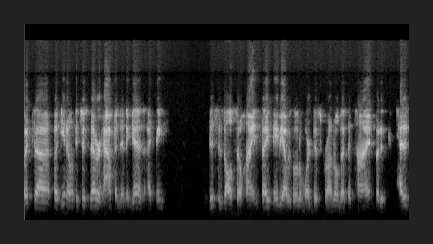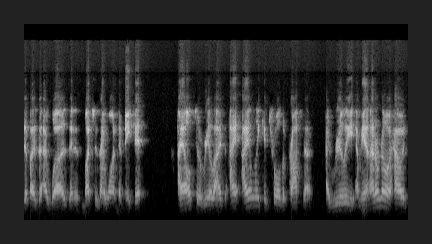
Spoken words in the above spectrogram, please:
But, uh, but, you know, it just never happened. And again, I think this is also hindsight. Maybe I was a little more disgruntled at the time, but as competitive as I was and as much as I wanted to make it, I also realized I, I only control the process. I really, I mean, I don't know how it's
